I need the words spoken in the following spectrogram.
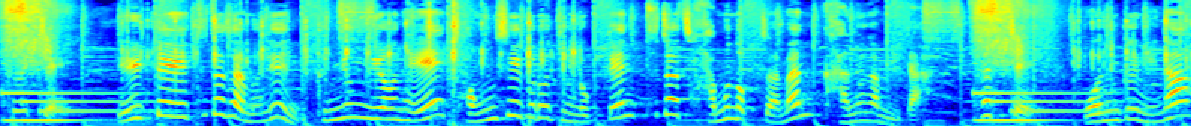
둘째, 일대일 투자 자문은 금융위원회에 정식으로 등록된 투자 자문업자만 가능합니다. 셋째, 원금이나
